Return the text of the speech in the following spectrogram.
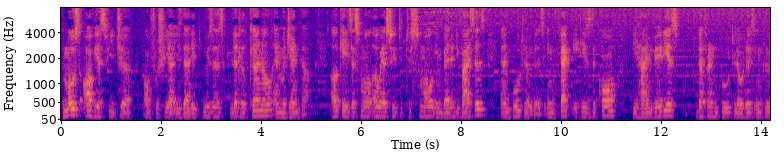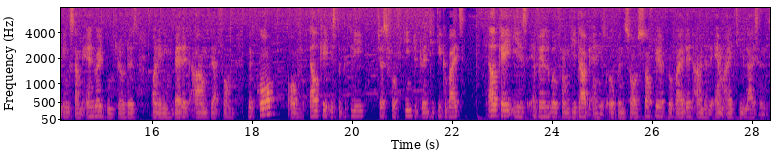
The most obvious feature of Fuchsia is that it uses Little Kernel and Magenta. LK is a small OS suited to small embedded devices and bootloaders. In fact, it is the core behind various different bootloaders including some Android bootloaders on an embedded ARM platform. The core of LK is typically just 15 to 20 gigabytes. LK is available from GitHub and is open source software provided under the MIT license.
